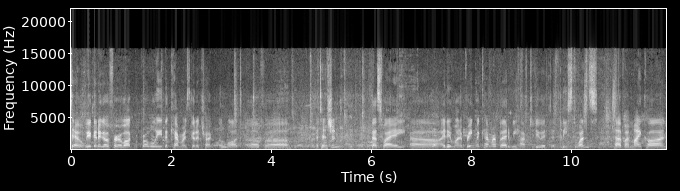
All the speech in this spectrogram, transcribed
So we're gonna go for a walk, but probably the camera is gonna attract a lot of uh, attention. That's why uh, I didn't want to bring my camera, but we have to do it at least once. Have my mic on.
